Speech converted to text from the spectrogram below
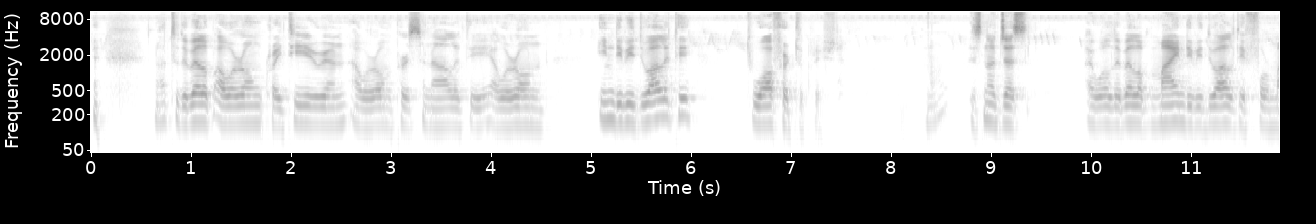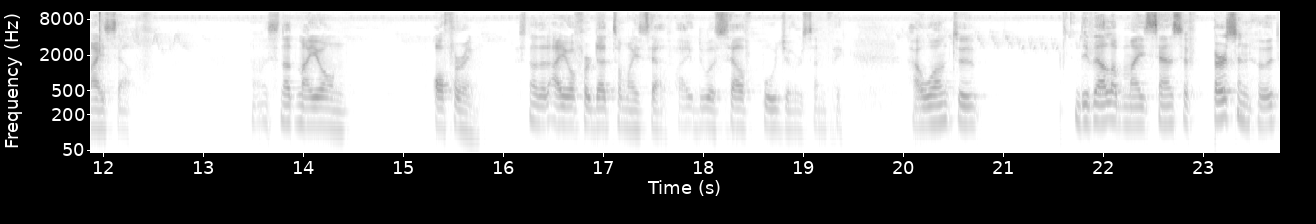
Not to develop our own criterion, our own personality, our own individuality, to offer to Krishna. No? It's not just I will develop my individuality for myself. No? It's not my own offering. It's not that I offer that to myself. I do a self puja or something. I want to develop my sense of personhood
